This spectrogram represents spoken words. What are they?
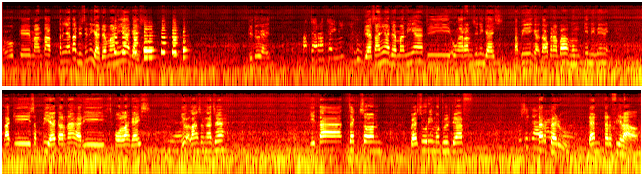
Oke mantap. Ternyata di sini nggak ada mania guys. Gitu guys. Rada-rada ini. Biasanya ada mania di Ungaran sini guys. Tapi nggak tahu kenapa mungkin ini lagi sepi ya karena hari sekolah guys. Ya. Yuk langsung aja kita cek sound Basuri modul DAF terbaru dan terviral.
